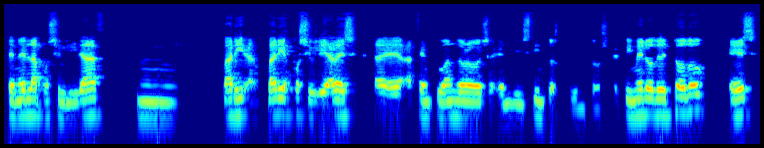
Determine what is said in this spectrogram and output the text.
tener la posibilidad, mmm, varias, posibilidades eh, acentuándolos en distintos puntos. El primero de todo es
